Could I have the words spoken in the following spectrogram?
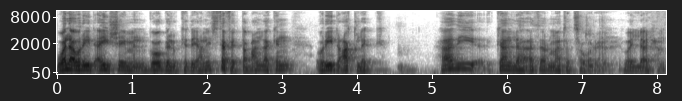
ولا أريد أي شيء من جوجل وكذا يعني استفد طبعا لكن أريد عقلك. هذه كان لها أثر ما تتصور يعني. ولله الحمد.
